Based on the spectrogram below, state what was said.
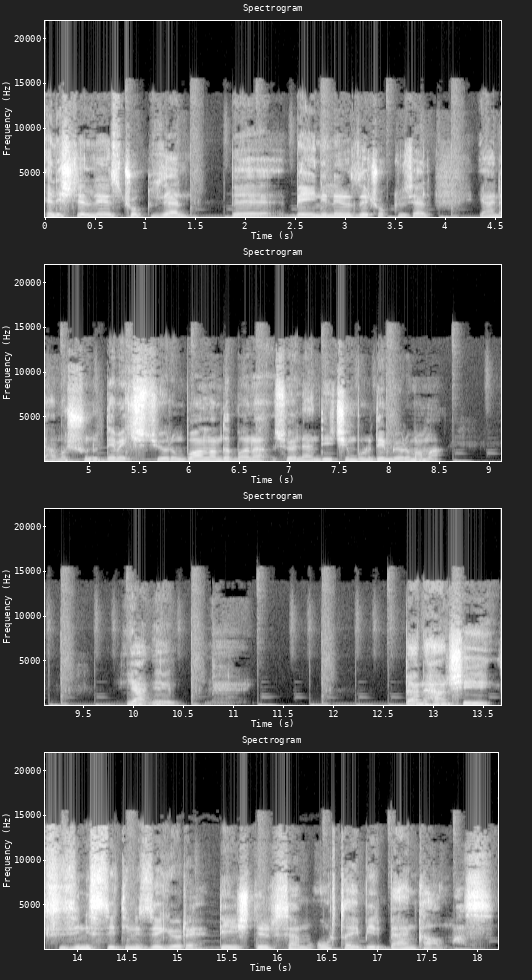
eleştirileriniz çok güzel ve beğenileriniz de çok güzel. Yani ama şunu demek istiyorum. Bu anlamda bana söylendiği için bunu demiyorum ama yani ben her şeyi sizin istediğinize göre değiştirirsem ortaya bir ben kalmaz.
